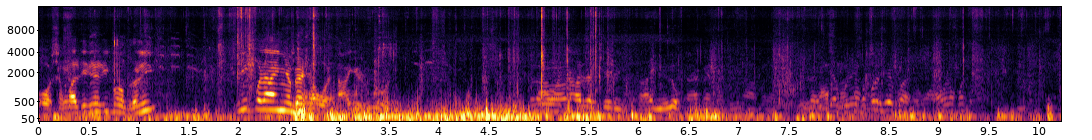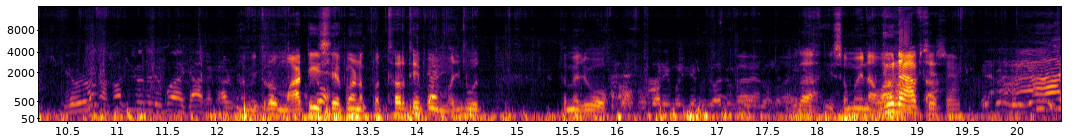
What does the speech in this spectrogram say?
ઓ સમાધિ નથી પણ ભલી એ પણ અહીંયા બેઠા હોય આગળ આ મિત્રો માટી છે પણ પથ્થરથી પણ મજબૂત. તમે જુઓ. બધા એ સમયના વાહન આપશે આ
